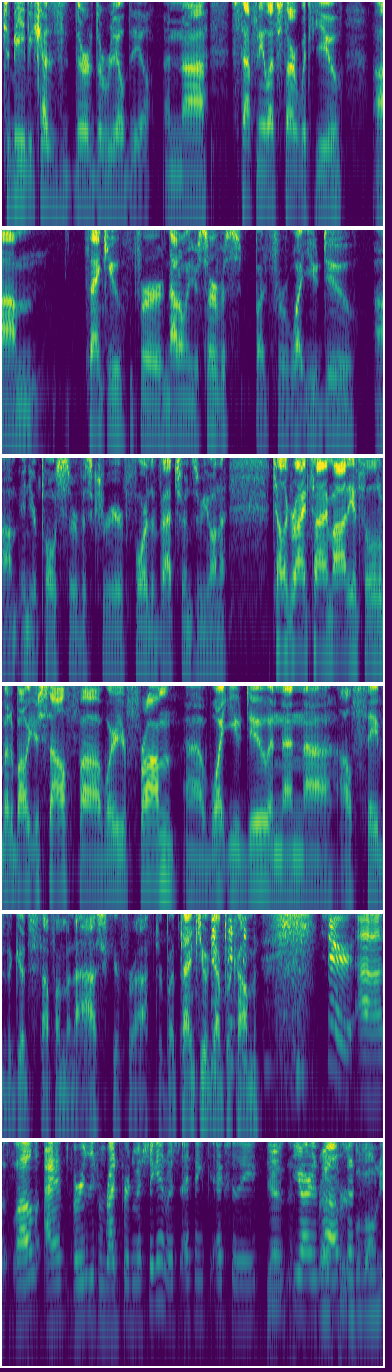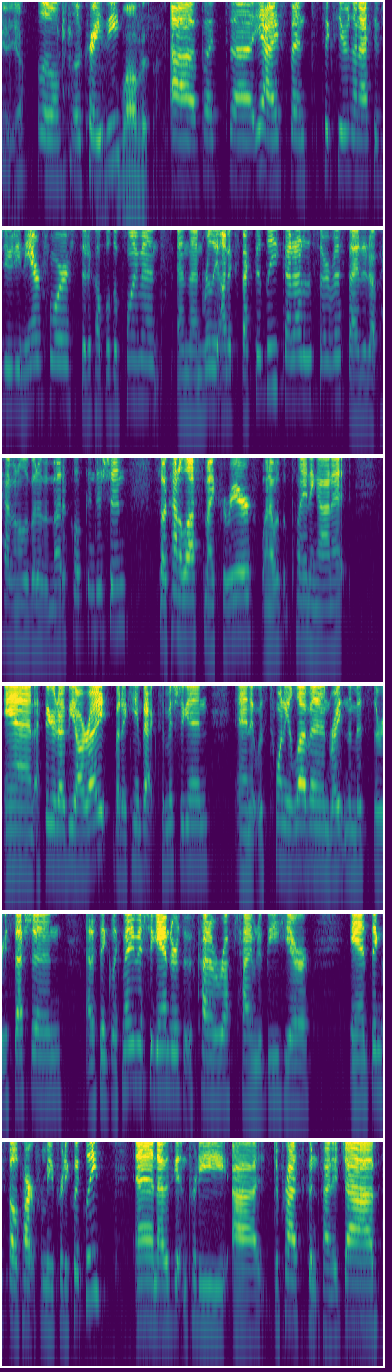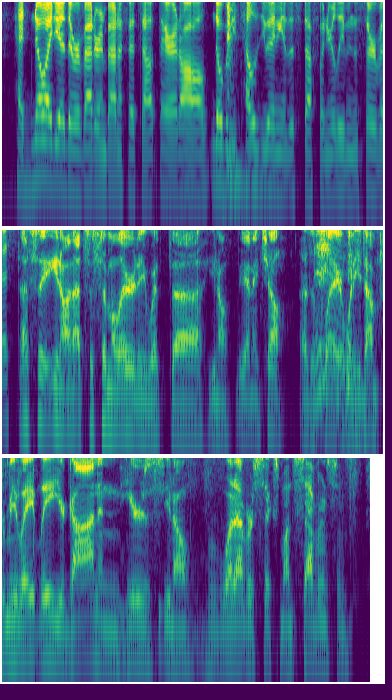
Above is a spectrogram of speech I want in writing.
to me because they're the real deal. And uh, Stephanie, let's start with you. Um, thank you for not only your service, but for what you do um, in your post service career for the veterans. We want to tell the Grind Time audience a little bit about yourself, uh, where you're from, uh, what you do, and then uh, I'll save the good stuff I'm going to ask you for after. But thank you again for coming. Sure. Uh, well, I'm originally from Redford, Michigan, which I think actually Yeah, you are as well. So Redford, that's Livonia, yeah. a little, little crazy. Love it. Uh, but uh, yeah, I spent six years on active duty in the Air Force, did a couple deployments, and then really unexpectedly got out of the service. I ended up having a little bit of a medical condition, so I kind of lost my career when I wasn't planning on it. And I figured I'd be all right, but I came back to Michigan, and it was 2011, right in the midst of the recession. And I think, like many Michiganders, it was kind of a rough time to be here. And things fell apart for me pretty quickly. And I was getting pretty uh, depressed, couldn't find a job, had no idea there were veteran benefits out there at all. Nobody tells you any of this stuff when you're leaving the service. That's a, you know, that's a similarity with uh, you know the NHL as a player. what have you done for me lately? You're gone, and here's you know whatever six months severance of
